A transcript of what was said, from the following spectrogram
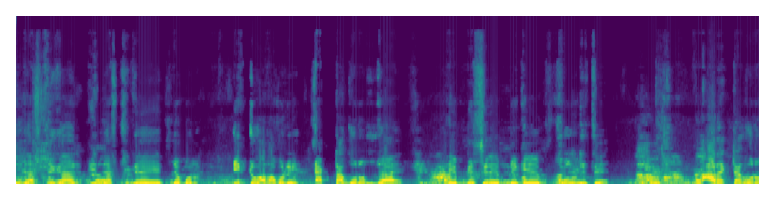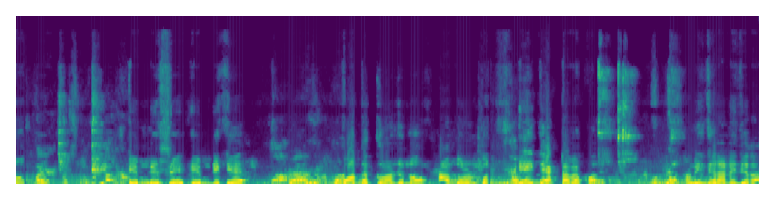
ইন্ডাস্ট্রিকে ইন্ডাস্ট্রিকে যেমন একটু কথা বলি একটা গ্রুপ যায় এফবিসির এমডি কে ফুল দিতে আরেকটা গ্রুপ এমডিসি এমডি কে পদত্যাগ করার জন্য আন্দোলন করে। এই যে একটা ব্যাপার, নিজেরা নিজেরা,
